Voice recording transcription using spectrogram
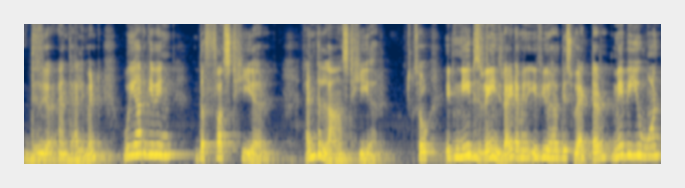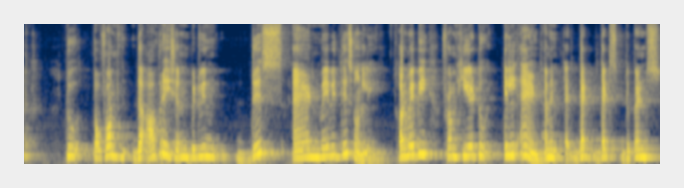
this is your nth element. We are giving the first here and the last here. So it needs range, right? I mean, if you have this vector, maybe you want to perform the operation between this and maybe this only or maybe from here to till end. I mean uh, that that depends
